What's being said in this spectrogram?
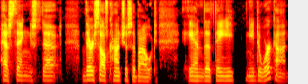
has things that they're self conscious about and that they need to work on.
